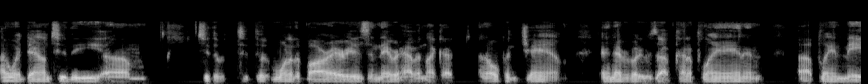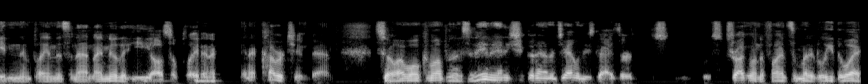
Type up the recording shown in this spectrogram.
I went down to the, um, to the, to the, one of the bar areas and they were having like a, an open jam and everybody was up kind of playing and, uh, playing Maiden and playing this and that. And I knew that he also played in a, in a cover tune band. So I woke him up and I said, Hey man, you should go down and jam with these guys. They're struggling to find somebody to lead the way.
